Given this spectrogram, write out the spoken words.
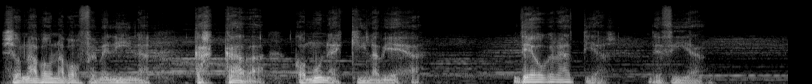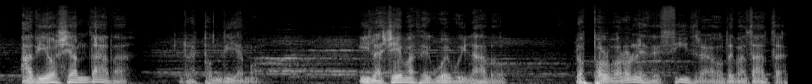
sonaba una voz femenina, cascada como una esquila vieja. Deo gratias, decían. Adiós sean dadas, respondíamos. Y las yemas de huevo hilado, los polvorones de cidra o de batata,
